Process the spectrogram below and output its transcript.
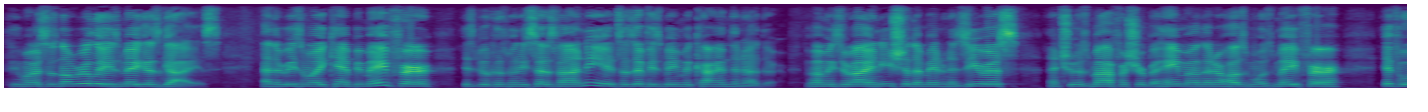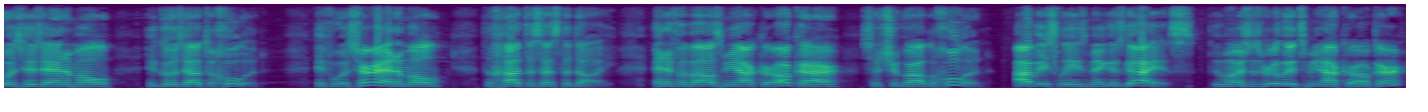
The Gemara says, no, really, he's Megas Gaias. And the reason why he can't be Mefer is because when he says Vani, it's as if he's being Mekayim the Neder. The Mamik's Zariah and Isha that made an Naziris, and she was Mafasher Behema, and then her husband was Mefer. If it was his animal, it goes out to Chulad. If it was her animal, the chatas has to die. And if a Baal's miyakar okar, so it should go out lechulin. Obviously, he's megas gayas. The Gemara says, really, it's miyakar okar.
